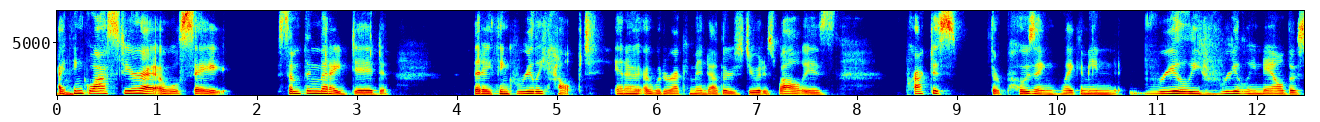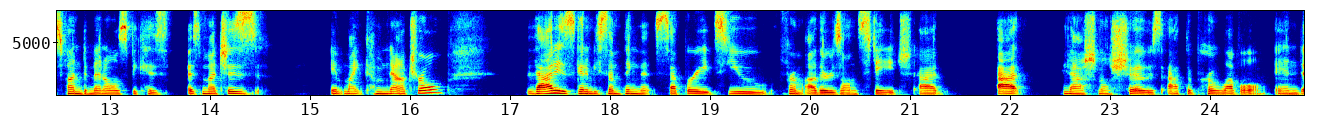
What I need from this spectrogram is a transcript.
I mm-hmm. think last year I, I will say something that I did that I think really helped, and I, I would recommend others do it as well, is practice their posing. Like, I mean, really, really nail those fundamentals because as much as it might come natural, that is going to be something that separates you from others on stage at at national shows at the pro level and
